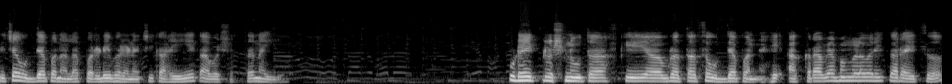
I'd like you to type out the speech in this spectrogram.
तिच्या उद्यापनाला परडी भरण्याची काहीही एक आवश्यकता नाहीये. पुढे एक प्रश्न होता की व्रताचं उद्यापन हे अकराव्या मंगळवारी करायचं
